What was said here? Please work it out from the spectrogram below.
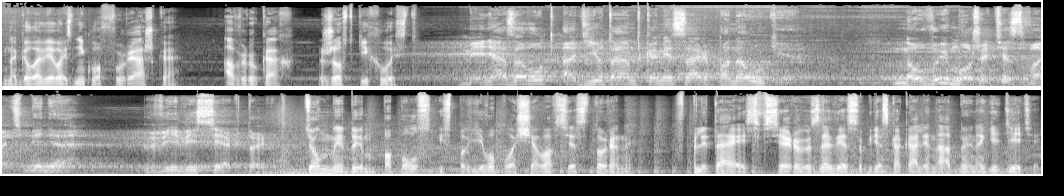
На голове возникла фуражка, а в руках жесткий хлыст. Меня зовут адъютант-комиссар по науке. Но вы можете звать меня Вивисектор. Темный дым пополз из-под его плаща во все стороны, вплетаясь в серую завесу, где скакали на одной ноге дети.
